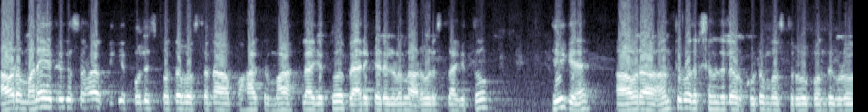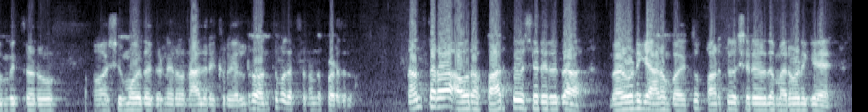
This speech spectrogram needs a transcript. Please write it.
ಅವರ ಮನೆ ಎದುರಿಗೆ ಸಹ ಬಿಗಿ ಪೊಲೀಸ್ ಬಂದೋಬಸ್ತನ್ನ ಹಾಕ್- ಹಾಕಲಾಗಿತ್ತು ಬ್ಯಾರಿಕೇಡ್ಗಳನ್ನು ಅಳವಡಿಸಲಾಗಿತ್ತು. ಹೀಗೆ ಅವರ ಅಂತಿಮ ದರ್ಶನದಲ್ಲಿ ಅವರ ಕುಟುಂಬಸ್ಥರು, ಬಂಧುಗಳು, ಮಿತ್ರರು ಶಿವಮೊಗ್ಗದ ಗಣ್ಯರು, ನಾಗರಿಕರು ಎಲ್ಲರೂ ಅಂತಿಮ ದರ್ಶನವನ್ನು ಪಡೆದರು. ನಂತರ ಅವರ ಪಾರ್ಥಿವ ಶರೀರದ ಮೆರವಣಿಗೆ ಆರಂಭ ಆಯಿತು ಪಾರ್ಥಿವ ಶರೀರದ ಮೆರವಣಿಗೆ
